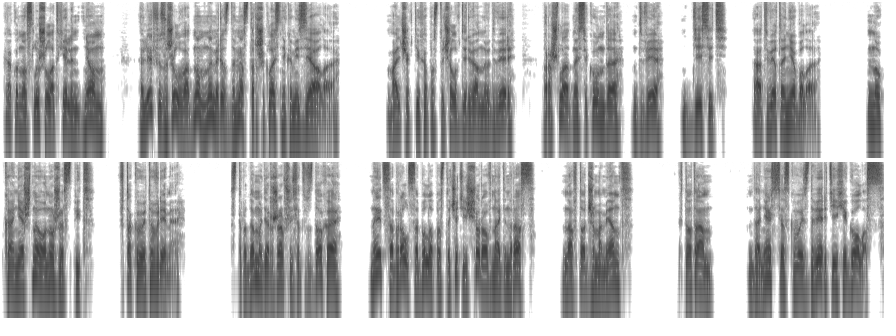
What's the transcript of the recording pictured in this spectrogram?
Как он услышал от Хелен днём, Лефис жил в одном номере с двумя старшеклассниками Зиала. Мальчик тихо постучал в деревянную дверь, прошла одна секунда, две, десять, ответа не было. Ну, конечно, он уже спит. В такое-то время. С трудом одержавшись от вздоха, Нейт собрался было постучать ещё ровно один раз, но в тот же момент... «Кто там?» Донёсся сквозь дверь тихий голос.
